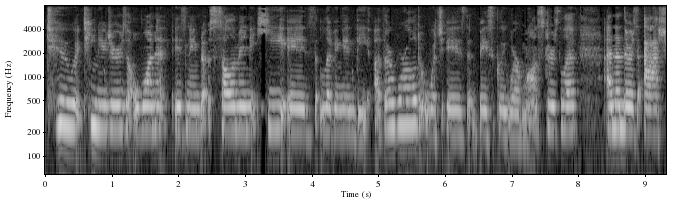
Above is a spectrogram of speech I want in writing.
two teenagers. One is named Solomon. He is living in the other world, which is basically where monsters live. And then there's Ash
